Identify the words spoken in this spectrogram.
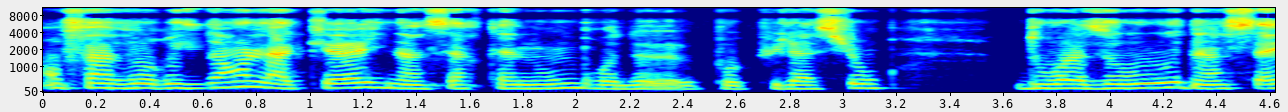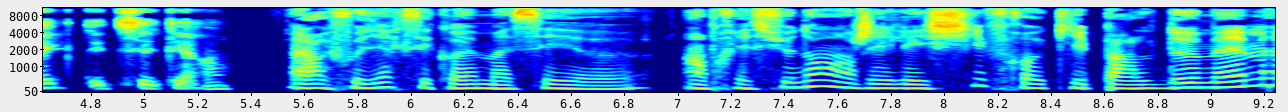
en favorisant l'accueil d'un certain nombre de populations d'oiseaux, d'insectes, etc. Alors il faut dire que c'est quand même assez euh, impressionnant. Hein. J'ai les chiffres qui parlent d'eux-mêmes.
